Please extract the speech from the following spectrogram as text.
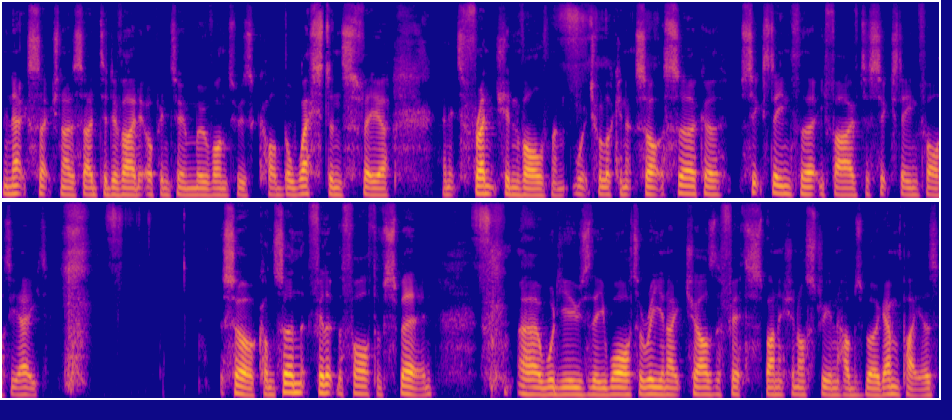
the next section I decided to divide it up into and move on to is called the Western Sphere and its French involvement, which we're looking at sort of circa 1635 to 1648. So, concerned that Philip IV of Spain uh, would use the war to reunite Charles V's Spanish and Austrian Habsburg empires,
